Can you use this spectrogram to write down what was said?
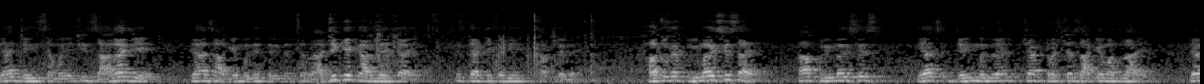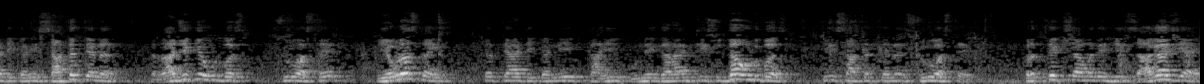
या जैन समाजाची जागा जी आहे त्या जागेमध्ये त्यांनी त्यांचं राजकीय कार्यालय जे आहे ते त्या ठिकाणी टाकलेलं आहे. हा जो काही प्रिमायसिस आहे हा प्रिमायसिस याच जैन मंदिरांच्या ट्रस्टच्या जागेमधला आहे. त्या ठिकाणी सातत्यानं राजकीय उठबस सुरू असते. एवढंच नाही तर त्या ठिकाणी काही गुन्हेगारांची सुद्धा उडबस ही सातत्यानं सुरू असते. प्रत्यक्षामध्ये ही जागा जी आहे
